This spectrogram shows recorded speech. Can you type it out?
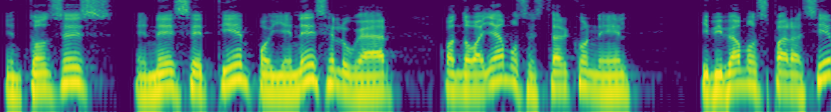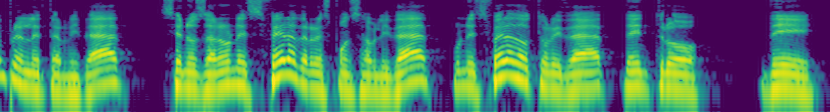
Y entonces, en ese tiempo y en ese lugar, cuando vayamos a estar con Él y vivamos para siempre en la eternidad, se nos dará una esfera de responsabilidad, una esfera de autoridad dentro de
